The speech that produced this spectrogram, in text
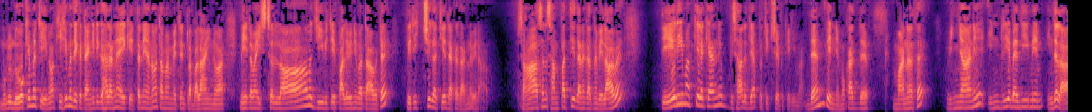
මුළු ලෝකෙම තියෙනවා කිසිම දෙයකට ඇඟිලි ගහලා නැහැ. ඒක එතන යනවා Taman මෙතෙන්ටලා බලා ඉන්නවා. මේ තමයි ඉස්සල්ලාම ජීවිතේ පළවෙනි වතාවට පිරිච්ච ගතිය දැක ගන්න වෙලාව. සාසන සම්පත්තිය දැනගන්න වෙලාව තේරීමක් කියලා කියන්නේ විශාල දෙයක් ප්‍රතික්ෂේප කිරීම. දැන් වෙන්නේ මොකද්ද? මනස විඥානයේ ඉන්ද්‍රිය බැඳීමෙන් ඉඳලා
